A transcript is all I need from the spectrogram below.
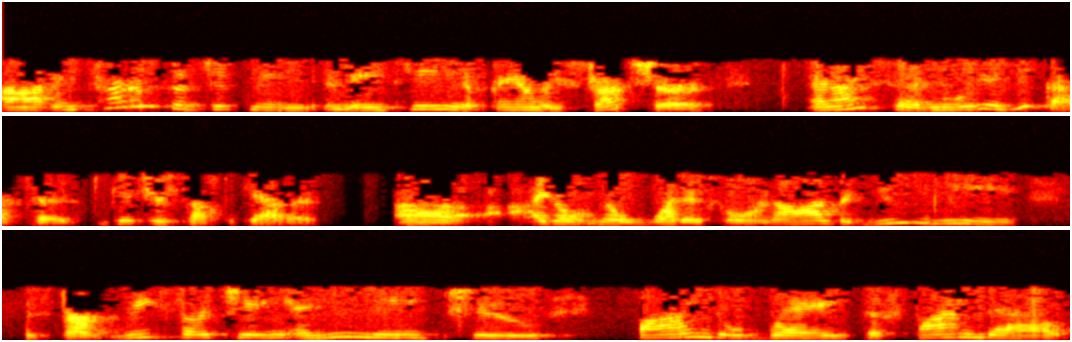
uh, in terms of just main, maintaining a family structure. And I said, Maria, you've got to get yourself together. Uh, I don't know what is going on, but you need to start researching and you need to find a way to find out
